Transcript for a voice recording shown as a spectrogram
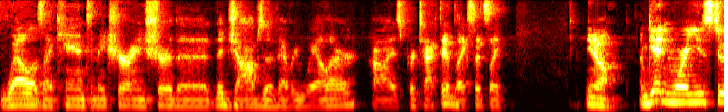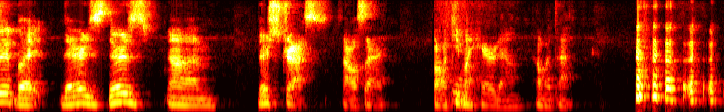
well as i can to make sure i ensure the the jobs of every whaler uh, is protected like so it's like you know i'm getting more used to it but there's there's um there's stress i'll say i'll keep yeah. my hair down how about that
